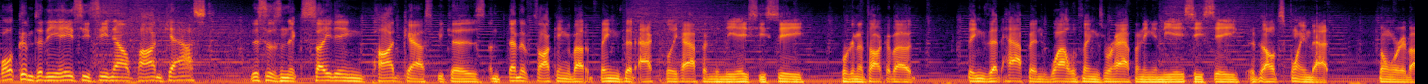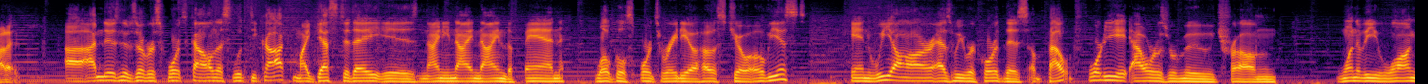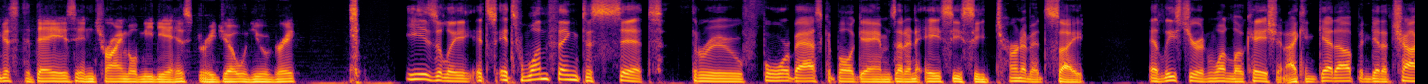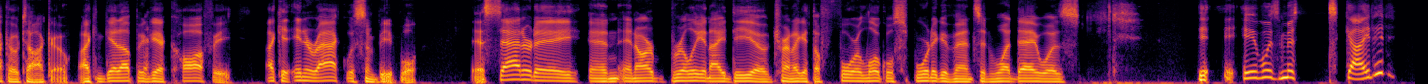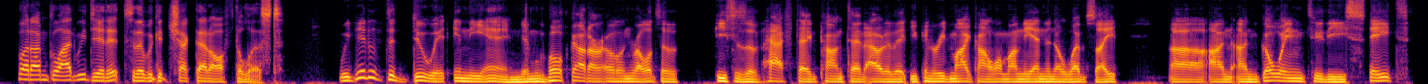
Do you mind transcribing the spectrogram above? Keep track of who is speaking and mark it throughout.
Speaker 1: Welcome to the ACC Now podcast. This is an exciting podcast because instead of talking about things that actually happened in the ACC, we're going to talk about things that happened while things were happening in the ACC. I'll explain that. Don't worry about it. Uh, I'm News and Observer sports columnist Luke DeCock. My guest today is 99.9 The Fan, local sports radio host Joe Ovies. And we are, as we record this, about 48 hours removed from one of the longest days in Triangle media history. Joe, would you agree?
Speaker 2: Easily. It's it's one thing to sit through four basketball games at an ACC tournament site. At least you're in one location. I can get up and get a Choco Taco. I can get up and get coffee. I can interact with some people. A Saturday and and our brilliant idea of trying to get the four local sporting events in one day was it, it was misguided but I'm glad we did it so that we could check that off the list.
Speaker 1: We did it to do it in the end, and we both got our own relative pieces of hashtag content out of it. You can read my column on the NNO website uh, on on going to the state,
